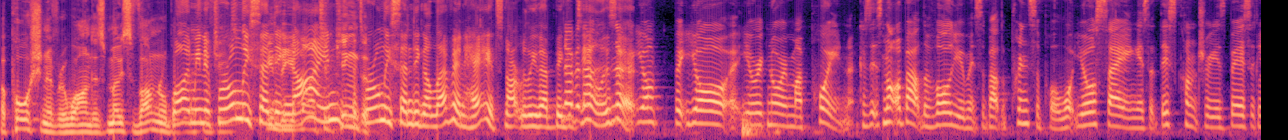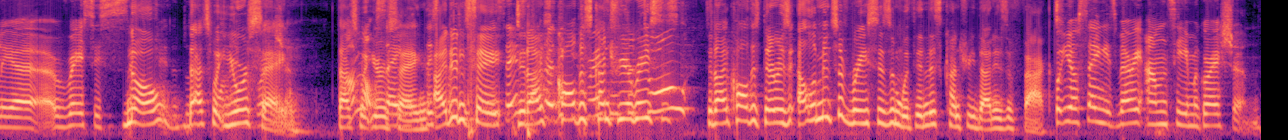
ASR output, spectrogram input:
a portion of Rwanda's most vulnerable. Well, I mean, if we're only sending United nine, if we're only sending 11, hey, it's not really that big a deal, that- is no, it? But you're, but you're you're ignoring my point because it's not about the volume; it's about the principle. What you're saying is that this country is basically a, a racist. No, state that doesn't that's what you're saying. That's I'm what you're saying saying. I didn't say. racist. Did I call this country a racist at racist? all. Did I call this? There is elements of racism within this country. That is a fact. But you're saying it's very anti-immigration.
